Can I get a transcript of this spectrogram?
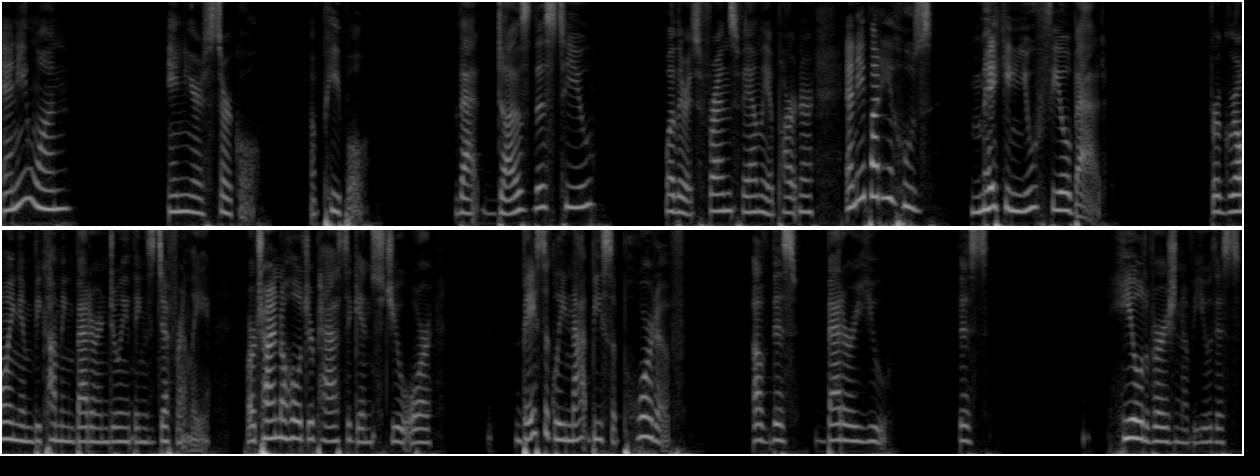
anyone in your circle of people that does this to you, whether it's friends, family, a partner, anybody who's making you feel bad for growing and becoming better and doing things differently, or trying to hold your past against you, or basically not be supportive of this better you, this healed version of you, this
